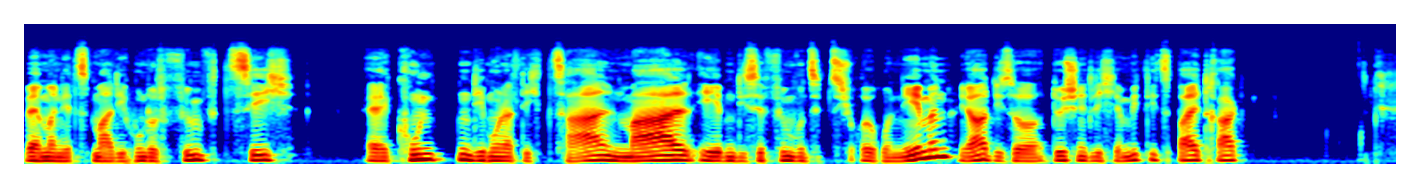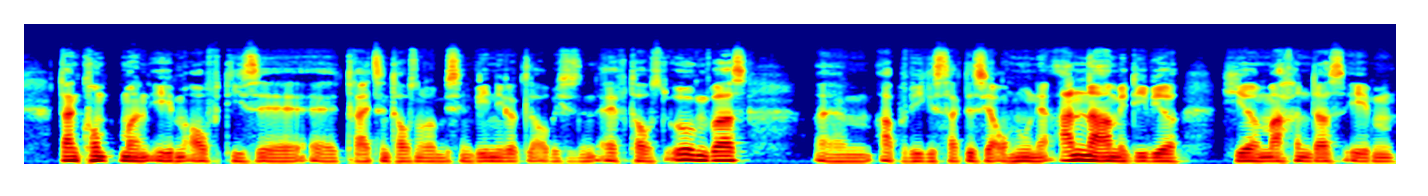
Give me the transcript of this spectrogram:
wenn man jetzt mal die 150 äh, Kunden, die monatlich zahlen, mal eben diese 75 Euro nehmen, ja, dieser durchschnittliche Mitgliedsbeitrag, dann kommt man eben auf diese äh, 13.000 oder ein bisschen weniger, glaube ich, es sind 11.000 irgendwas. Ähm, aber wie gesagt, ist ja auch nur eine Annahme, die wir hier machen, dass eben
